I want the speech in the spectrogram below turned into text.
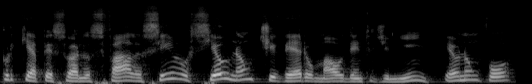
Porque a pessoa nos fala: se eu, se eu não tiver o mal dentro de mim, eu não vou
